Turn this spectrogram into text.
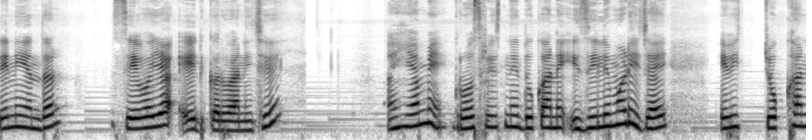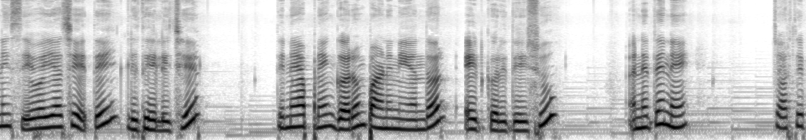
તેની અંદર સેવૈયા એડ કરવાની છે. અહીંયા અમે ગ્રોસરીસની દુકાને ઇઝીલી મળી જાય એવી ચોખ્ખાની સેવૈયા છે તે લીધેલી છે. તેને આપણે ગરમ પાણીની અંદર એડ કરી દઈશું અને તેને ચારથી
